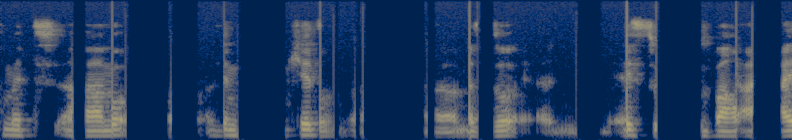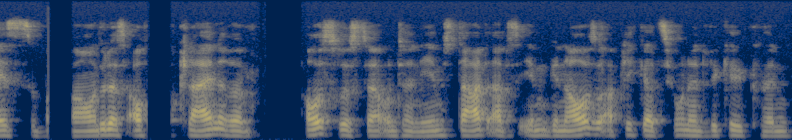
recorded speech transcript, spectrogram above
mit ähm, dem Kit, äh, also Eis zu bauen, Eis zu bauen, sodass auch kleinere Ausrüsterunternehmen, Startups eben genauso Applikationen entwickeln können,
